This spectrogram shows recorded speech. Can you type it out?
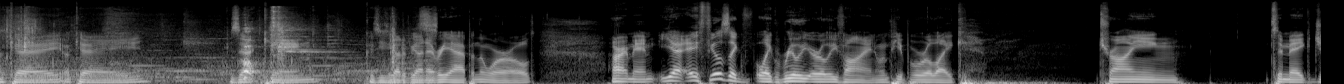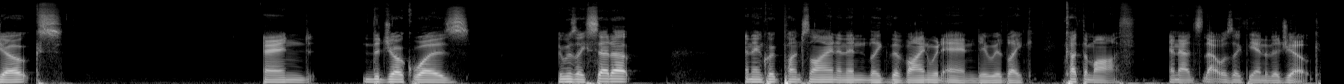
Okay, okay. Zach oh. King, because he's got to be on every app in the world. All right, man. Yeah, it feels like like really early Vine when people were like trying to make jokes, and the joke was it was like set up and then quick punchline and then like the vine would end. It would like cut them off. And that's that was like the end of the joke.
